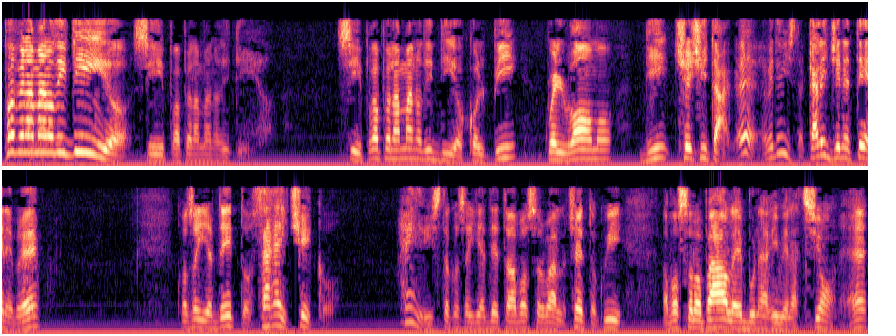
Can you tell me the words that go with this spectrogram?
Proprio la mano di Dio? Sì, proprio la mano di Dio. Sì, proprio la mano di Dio colpì quell'uomo di cecità. Eh, avete visto? Caligine tenebre, eh? Cosa gli ha detto? Sarai cieco. Hai visto cosa gli ha detto l'Apostolo Paolo? Certo, qui l'Apostolo Paolo ebbe una rivelazione, eh?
